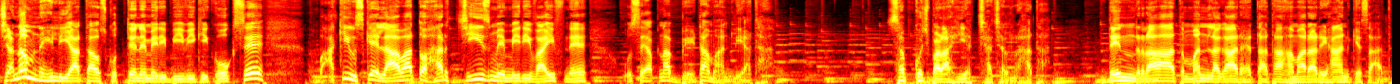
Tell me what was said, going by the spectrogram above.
जन्म नहीं लिया था उस कुत्ते ने मेरी बीवी की कोख से। बाकी उसके अलावा तो हर चीज़ में मेरी वाइफ ने उसे अपना बेटा मान लिया था। सब कुछ बड़ा ही अच्छा चल रहा था। दिन रात मन लगा रहता था हमारा रिहान के साथ।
